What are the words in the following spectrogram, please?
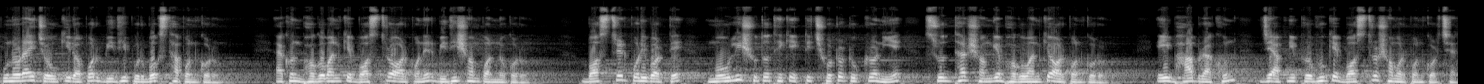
পুনরায় চৌকির ওপর বিধিপূর্বক স্থাপন করুন। এখন ভগবানকে বস্ত্র অর্পণের বিধি সম্পন্ন করুন। বস্ত্রের পরিবর্তে মৌলি সুতো থেকে একটি ছোট টুকরো নিয়ে শ্রদ্ধার সঙ্গে ভগবানকে অর্পণ করুন। এই ভাব রাখুন যে আপনি প্রভুকে বস্ত্র সমর্পণ করছেন।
